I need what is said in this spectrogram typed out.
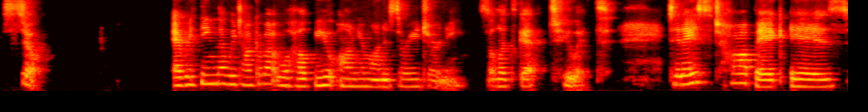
So, Everything that we talk about will help you on your Montessori journey. So let's get to it. Today's topic is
